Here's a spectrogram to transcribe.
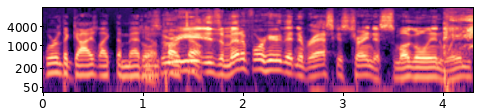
were the guys like the metal and So are you- is a metaphor here that Nebraska's trying to smuggle in wins?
